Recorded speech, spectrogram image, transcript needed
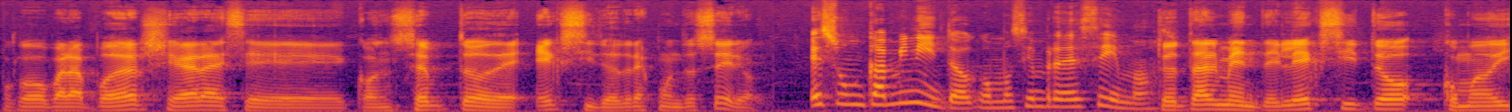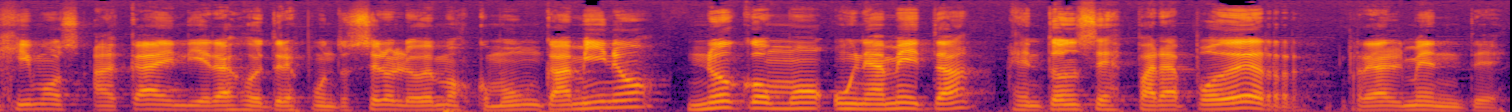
como para poder llegar a ese concepto de éxito 3.0. Es un caminito, como siempre decimos. Totalmente, el éxito, como dijimos acá en Liderazgo 3.0, lo vemos como un camino, no como una meta. Entonces, para poder realmente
